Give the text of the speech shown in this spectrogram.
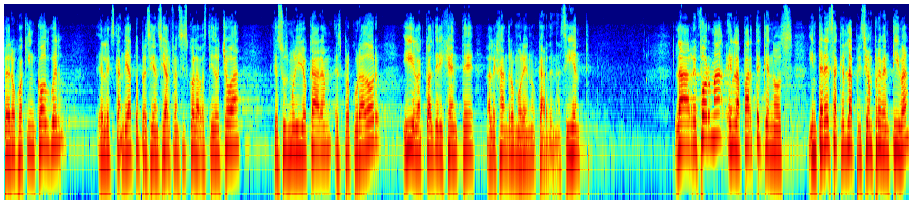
Pedro Joaquín Caldwell, el ex candidato presidencial Francisco Labastido Ochoa, Jesús Murillo Caram es procurador y el actual dirigente Alejandro Moreno Cárdenas. Siguiente. La reforma en la parte que nos interesa, que es la prisión preventiva,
